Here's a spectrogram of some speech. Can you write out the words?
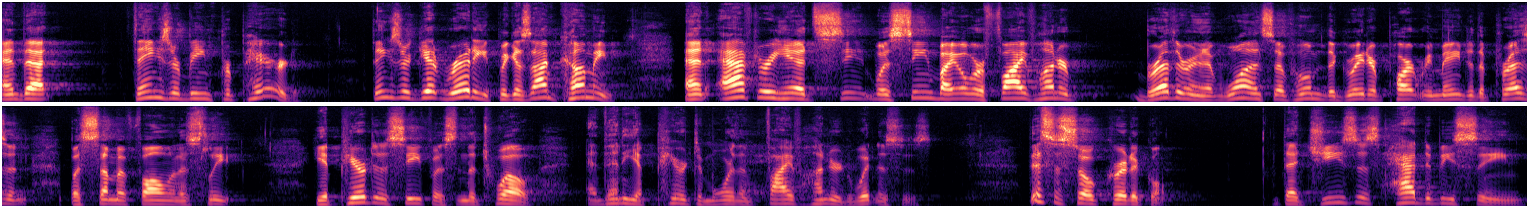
and that things are being prepared. Things are get ready because I'm coming. And after he had seen, was seen by over 500 brethren at once, of whom the greater part remain to the present, but some have fallen asleep. He appeared to Cephas and the 12, and then he appeared to more than 500 witnesses. This is so critical that Jesus had to be seen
